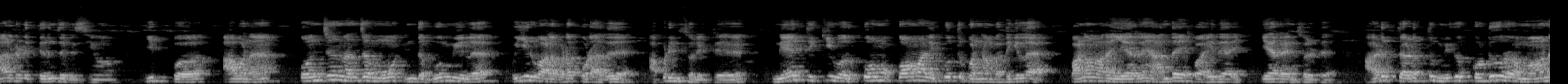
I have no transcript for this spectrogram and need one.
ஆல்ரெடி தெரிஞ்ச விஷயம். இப்போ அவனை கொஞ்சம் நஞ்சமும் இந்த பூமியில உயிர் வாழ விடக்கூடாது அப்படின்னு சொல்லிட்டு நேத்திக்கு ஒரு கோம கோமாளி கூத்து பண்ணான் பார்த்தீங்களா பனைமரம் ஏறுறேன் அந்த இப்போ இதை ஏறுறேன்னு சொல்லிட்டு. அடுத்தடுத்து மிக கொடூரமான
